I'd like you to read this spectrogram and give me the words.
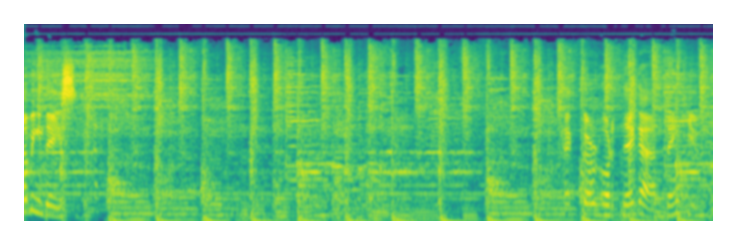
loving days. Hector Ortega, thank you.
